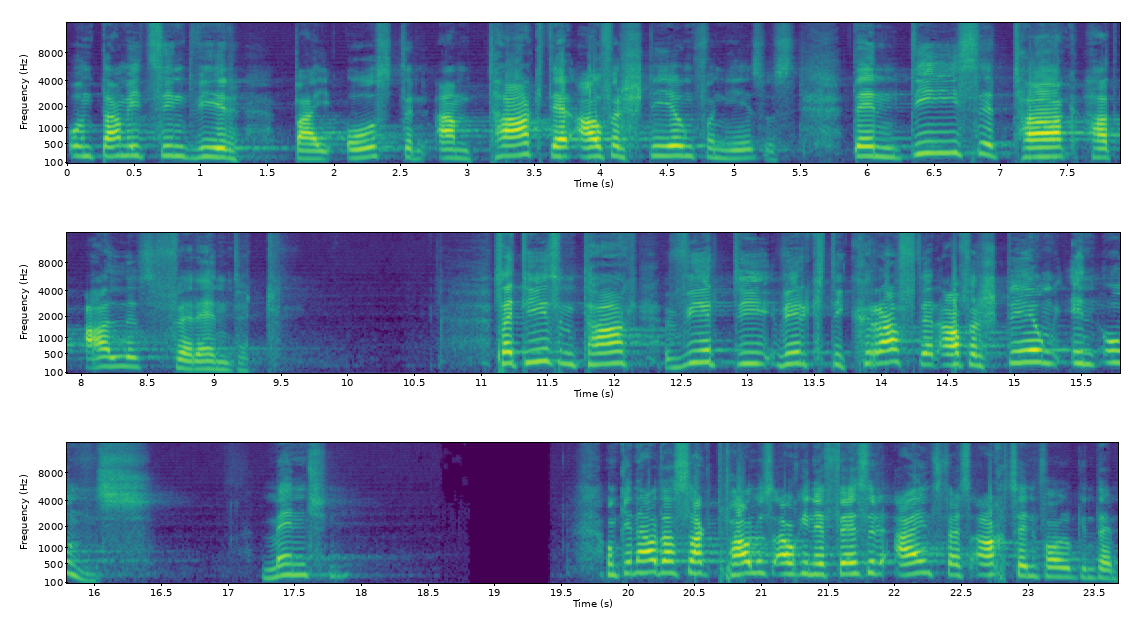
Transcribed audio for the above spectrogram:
Und damit sind wir bei Ostern, am Tag der Auferstehung von Jesus. Denn dieser Tag hat alles verändert. Seit diesem Tag die, wirkt die Kraft der Auferstehung in uns, Menschen. Und genau das sagt Paulus auch in Epheser 1, Vers 18 folgende.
